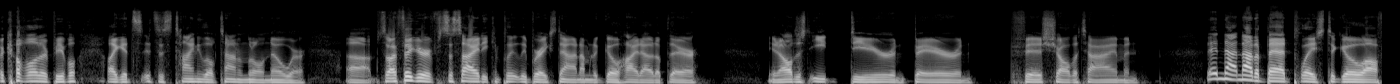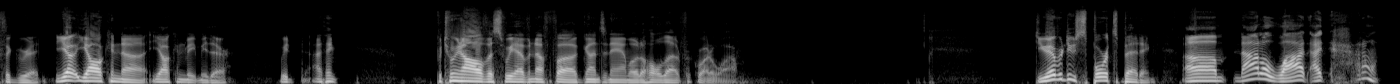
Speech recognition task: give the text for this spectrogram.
a couple other people. Like it's it's this tiny little town in the middle of nowhere. Um, so I figure if society completely breaks down, I'm going to go hide out up there. You know, I'll just eat deer and bear and fish all the time, and, and not not a bad place to go off the grid. Y- y'all can uh, y'all can meet me there. We I think between all of us, we have enough uh, guns and ammo to hold out for quite a while. Do you ever do sports betting? Um, not a lot. I I don't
